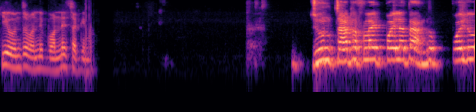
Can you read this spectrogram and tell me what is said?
के हुन्छ भन्ने भन्नै सकिनँ। जुन चार्टर फ्लाइट पहिला त हाम्रो पहिलो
